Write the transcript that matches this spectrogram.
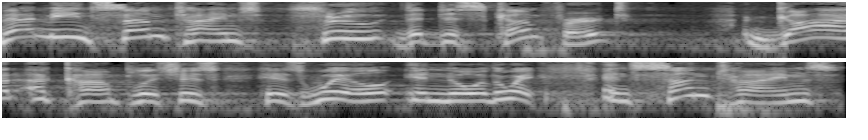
That means sometimes through the discomfort, God accomplishes His will in no other way. And sometimes,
